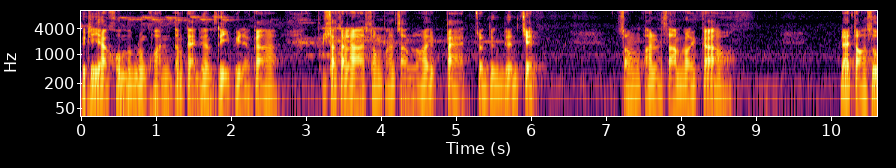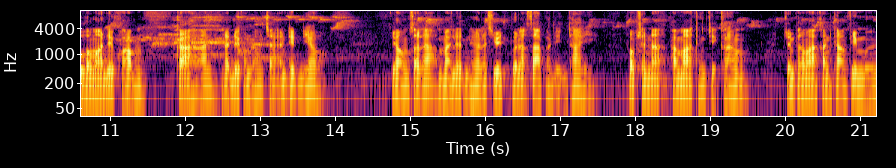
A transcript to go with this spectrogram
วิทยาคมบำรุงขวัญตั้งแต่เดือน 4 ปีละกาพุทธศักราช 2308 จนถึงเดือน 7 2309 ได้ต่อสู้พม่าด้วยความ กล้าหาญและด้วยกำลังใจอันเด็ดเดี่ยว ยอมสละมาเลือดเนื้อและชีวิตเพื่อรักษาแผ่นดินไทย รบชนะพม่าถึงเจ็ดครั้ง จนพม่าขั้นค้ามฝีมือ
